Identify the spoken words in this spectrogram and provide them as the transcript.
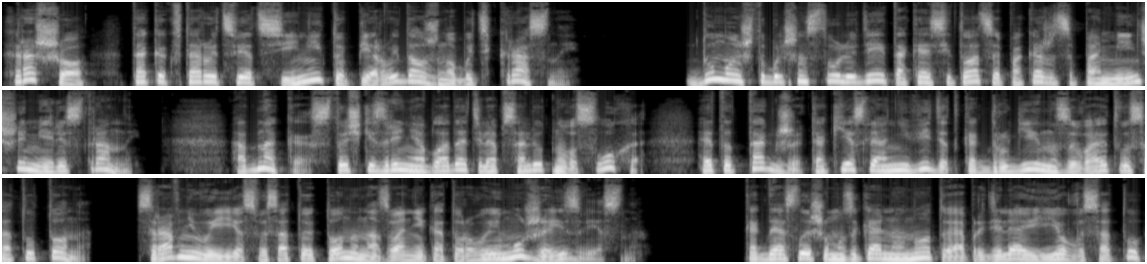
«Хорошо, так как второй цвет синий, то первый должно быть красный». Думаю, что большинству людей такая ситуация покажется по меньшей мере странной. Однако, с точки зрения обладателя абсолютного слуха, это так же, как если они видят, как другие называют высоту тона, сравнивая ее с высотой тона, название которого им уже известно. Когда я слышу музыкальную ноту и определяю ее высоту,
